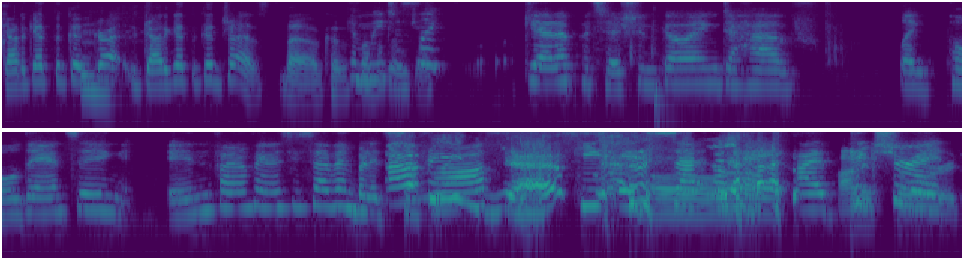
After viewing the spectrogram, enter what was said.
gotta get the good mm-hmm. gotta get the good dress though can we just like get a petition going to have like pole dancing in Final Fantasy VII, but it's I Sephiroth. Mean, yes, he it's oh. set. Okay, I picture it.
